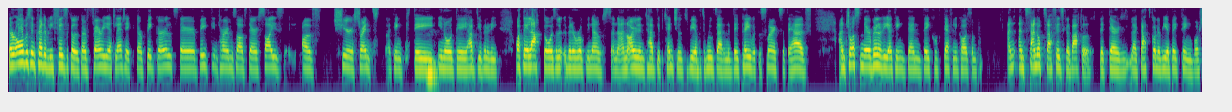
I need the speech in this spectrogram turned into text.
they're always incredibly physical. They're very athletic. They're big girls. They're big in terms of their size of sheer strength. I think they, mm. you know, they have the ability. What they lack though is a little bit of rugby nous, and, and Ireland have the potential to be able to move that. And if they play with the smarts that they have and trust in their ability, I think then they could definitely cause them and, and stand up to that physical battle that they're like that's going to be a big thing. But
